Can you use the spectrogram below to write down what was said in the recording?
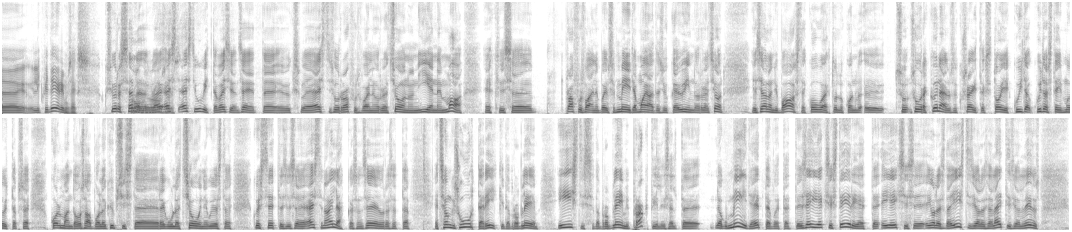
likvideerimiseks. kusjuures selle hästi-hästi huvitav asi on see, et üks hästi suur rahvusvaheline organisatsioon on INMA ehk siis rahvusvaheline põhimõtteliselt meediamajade niisugune ühine organisatsioon ja seal on juba aastaid kogu aeg tulnud kon- su,, suured kõnelused, kus räägitakse, et oi, et kuida-, kuidas teid mõjutab see kolmanda osapoole küpsiste regulatsioon ja kuidas te, kuidas te teete, siis hästi naljakas on seejuures, et et see ongi suurte riikide probleem. Eestis seda probleemi praktiliselt nagu meediaettevõtetes ei eksisteeri, et ei eksis, ei ole seda Eestis, ei ole seda Lätis, ei ole Leedus.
